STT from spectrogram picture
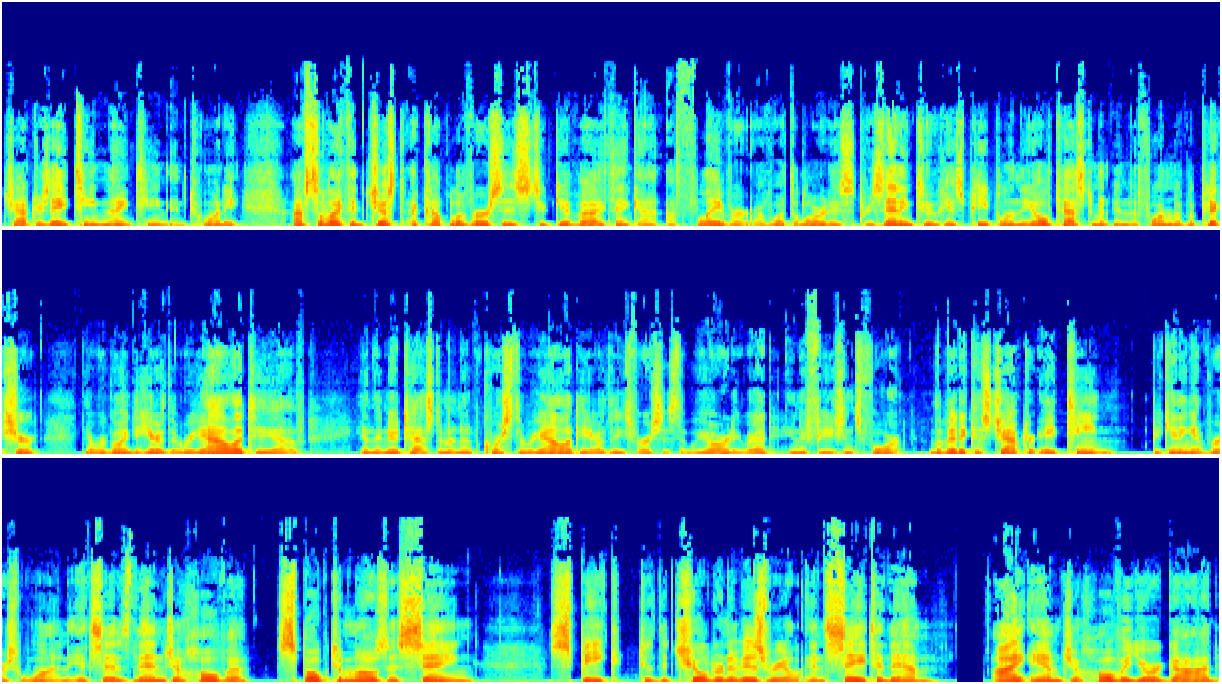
chapters 18, 19, and 20. I've selected just a couple of verses to give, I think, a, a, flavor of what the Lord is presenting to his people in the Old Testament in the form of a picture that we're going to hear the reality of in the New Testament. And of course, the reality are these verses that we already read in Ephesians 4. Leviticus chapter 18, beginning at verse 1, it says, Then Jehovah spoke to Moses, saying, Speak to the children of Israel, and say to them, I am Jehovah your God.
